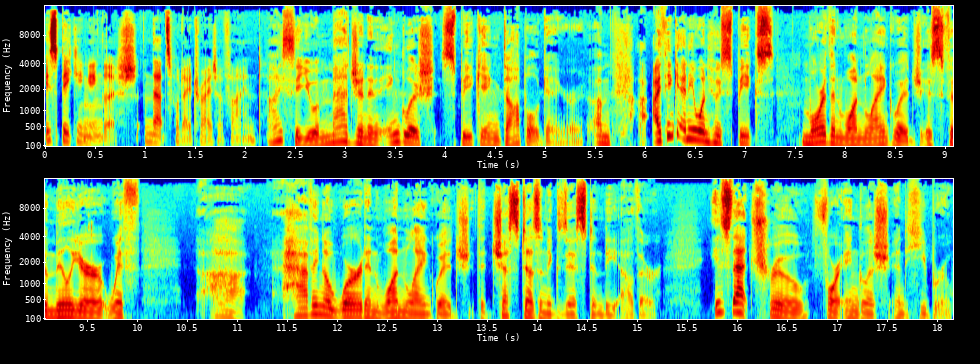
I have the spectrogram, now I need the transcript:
is speaking English, and that's what I try to find. I see. You imagine an English speaking doppelganger. Um, I think anyone who speaks more than one language is familiar with uh, having a word in one language that just doesn't exist in the other. Is that true for English and Hebrew?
